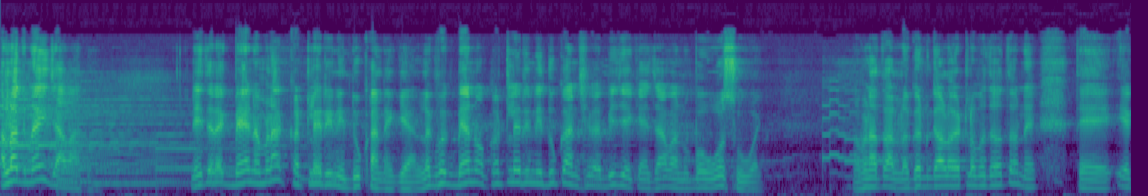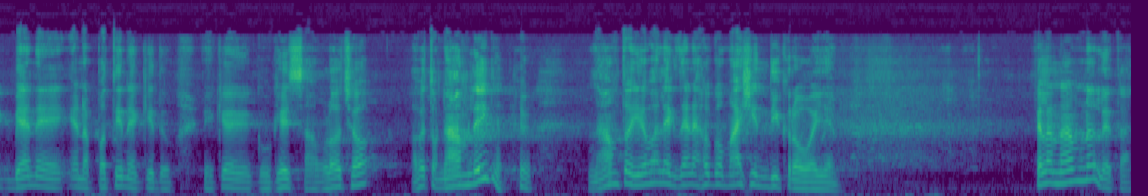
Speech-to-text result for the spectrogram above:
અલગ નહીં જવાનું. નહીં નહીતર એક બેન હમણાં કટલેરીની દુકાને ગયા. લગભગ બેનો કટલેરીની દુકાન સિવાય બીજે ક્યાંય જવાનું બહુ ઓછું હોય. હમણાં તો આ લગ્નગાળો એટલો બધો હતો ને, તે એક બેને એના પતિને કીધું કે ગુઘેશ સાંભળો છો? હવે તો નામ લઈને નામ તો એવા લે જાણે હગો માસીન દીકરો હોય એમ. પેલા નામ ન લેતા.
